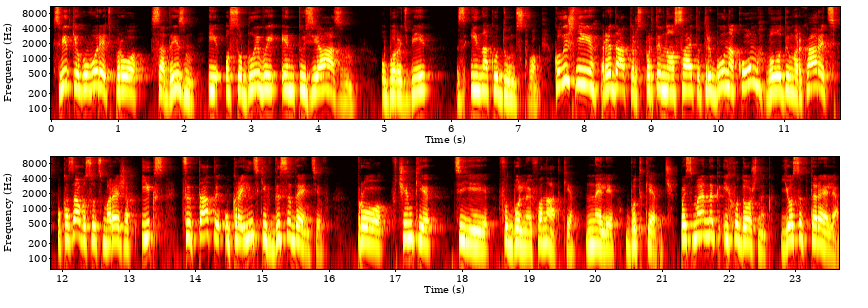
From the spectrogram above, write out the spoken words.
Свідки говорять про садизм і особливий ентузіазм у боротьбі з інакодумством. Колишній редактор спортивного сайту Трибуна.ком Володимир Гарець показав у соцмережах X цитати українських дисидентів про вчинки цієї футбольної фанатки Нелі Буткевич. Письменник і художник Йосип Тереля,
